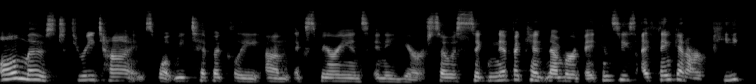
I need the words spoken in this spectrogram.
almost three times what we typically um, experience in a year. So, a significant number of vacancies. I think at our peak,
